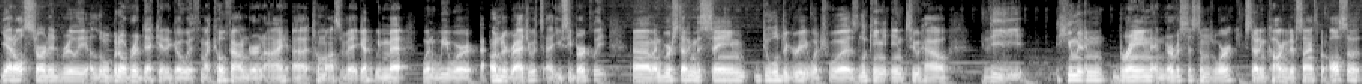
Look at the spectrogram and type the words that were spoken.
yeah, it all started really a little bit over a decade ago with my co-founder and I, uh, Tomas Vega. We met when we were undergraduates at UC Berkeley, um, and we were studying the same dual degree, which was looking into how the human brain and nervous systems work, studying cognitive science, but also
